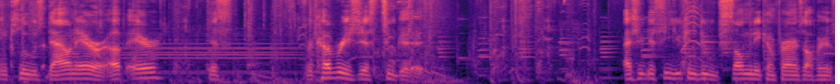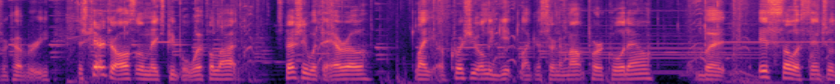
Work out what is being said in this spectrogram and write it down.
includes down air or up air. His recovery is just too good. As you can see, you can do so many confirms off of his recovery. This character also makes people whiff a lot, especially with the arrow. Like, of course, you only get like a certain amount per cooldown, but it's so essential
